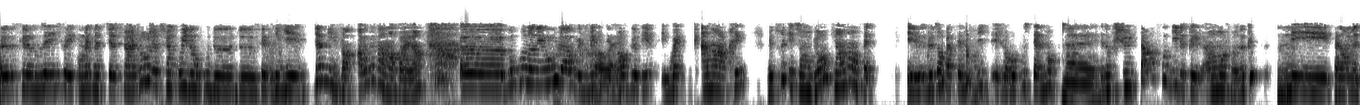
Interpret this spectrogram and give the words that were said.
euh, parce que vous avez dit qu'il fallait qu'on mette ma situation à jour, j'ai reçu un courrier donc vous de, de février 2020. Ah ouais, ça fait un an quand même, hein. Euh, donc on en est où là? Le mec Ah était mort de rire. Et ouais, un an après, le truc est sur mon bureau depuis un an en fait. Et le, le temps passe tellement vite et je repousse tellement. Ouais. Et donc je suis pas en phobie parce qu'à un moment je m'en occupe. Mais ça Non, mais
